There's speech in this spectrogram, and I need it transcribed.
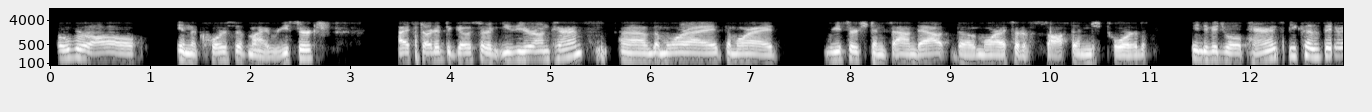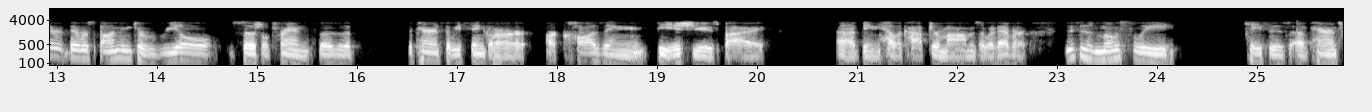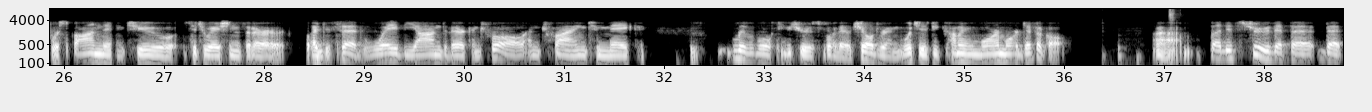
overall in the course of my research, I started to go sort of easier on parents. Uh, the more I the more I researched and found out, the more I sort of softened toward individual parents because they're they're responding to real social trends. Those are the, the parents that we think are are causing the issues by uh, being helicopter moms or whatever. This is mostly cases of parents responding to situations that are, like you said, way beyond their control and trying to make livable futures for their children, which is becoming more and more difficult. Um, but it's true that the that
